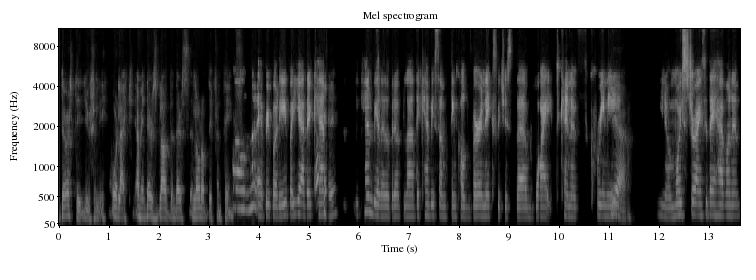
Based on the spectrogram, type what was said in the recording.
dirty usually. Or like i mean there's blood and there's a lot of different things. Well not everybody but yeah there can okay. there can be a little bit of blood. There can be something called vernix which is the white kind of creamy yeah. you know moisturizer they have on them.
